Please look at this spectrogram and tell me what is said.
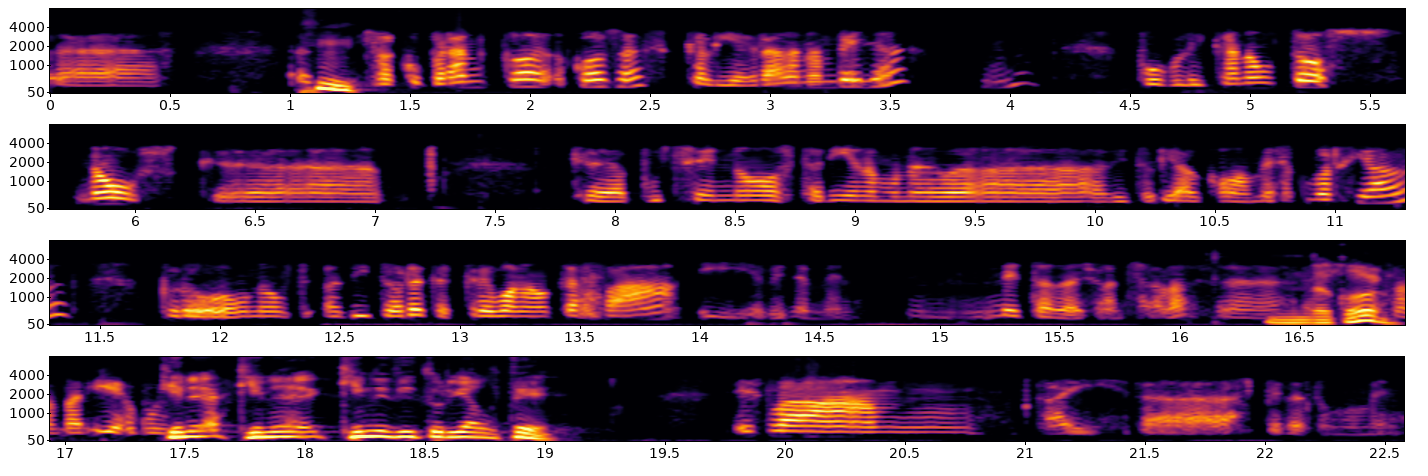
eh, Mm. recuperant co coses que li agraden amb ella, mm? publicant autors nous que, que potser no estarien en una editorial com a més comercial, però una editora que creu en el que fa i, evidentment, neta de Joan Sales. Eh, D'acord. Maria Buigas. Quina, quina, quina editorial té? És la... mm, Ai, uh, espera't un moment.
